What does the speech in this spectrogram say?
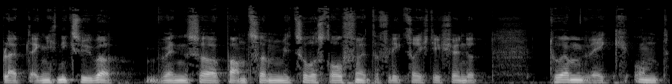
bleibt eigentlich nichts über. Wenn so ein Panzer mit sowas getroffen wird, da fliegt richtig schön der Turm weg und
